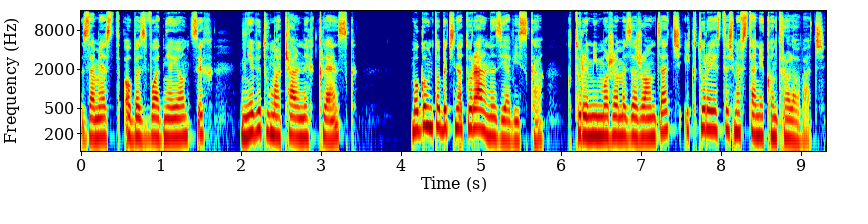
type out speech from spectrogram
Zamiast obezwładniających, niewytłumaczalnych klęsk, mogą to być naturalne zjawiska, którymi możemy zarządzać i które jesteśmy w stanie kontrolować.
